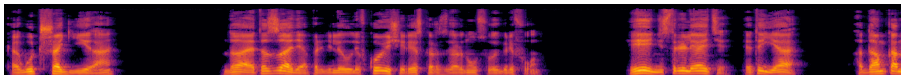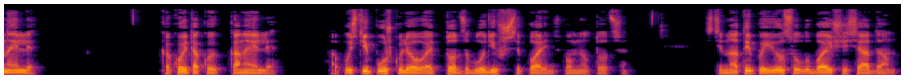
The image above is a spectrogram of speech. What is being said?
Как будто шаги, а? Да, это сзади, определил Левкович и резко развернул свой грифон. Эй, не стреляйте, это я. Адам Канелли. Какой такой Канелли? Опусти пушку, Лева, это тот заблудившийся парень, вспомнил Тотце. С темноты появился улыбающийся Адам.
